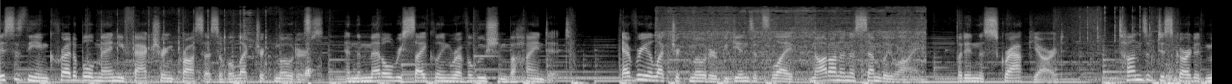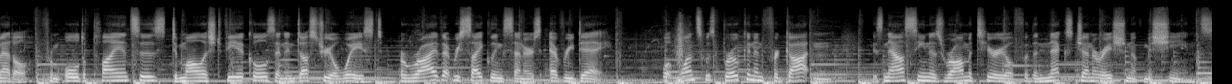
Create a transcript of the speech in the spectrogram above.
This is the incredible manufacturing process of electric motors and the metal recycling revolution behind it. Every electric motor begins its life not on an assembly line, but in the scrapyard. Tons of discarded metal, from old appliances, demolished vehicles, and industrial waste, arrive at recycling centers every day. What once was broken and forgotten is now seen as raw material for the next generation of machines.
